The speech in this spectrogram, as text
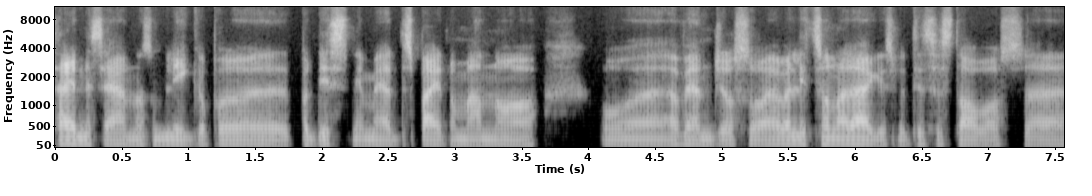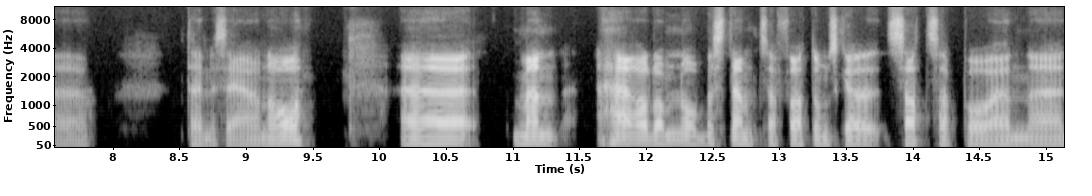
tegneseriene som ligger på, på Disney med Spiderman og, og eh, Avengers. Og jeg var litt sånn allergisk mot disse Star Wars-tegneseriene òg. men her har de nå bestemt seg for at de skal satse på en eh,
